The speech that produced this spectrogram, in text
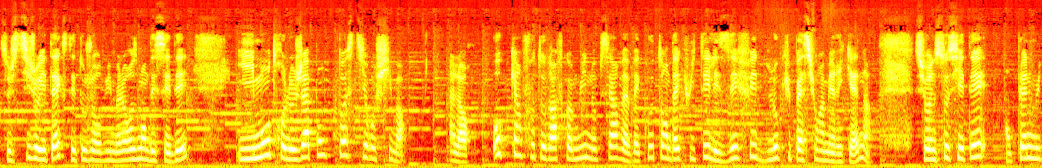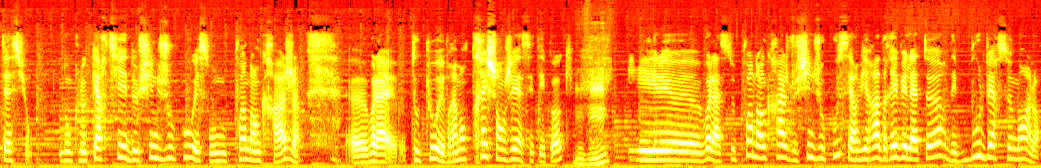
ce si joli texte, est aujourd'hui malheureusement décédé. Il montre le Japon post-Hiroshima. Alors, aucun photographe comme lui n'observe avec autant d'acuité les effets de l'occupation américaine sur une société en pleine mutation. Donc le quartier de Shinjuku est son point d'ancrage. Euh, voilà, Tokyo est vraiment très changé à cette époque. Mhm. Et euh, voilà, ce point d'ancrage de Shinjuku servira de révélateur des bouleversements alors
